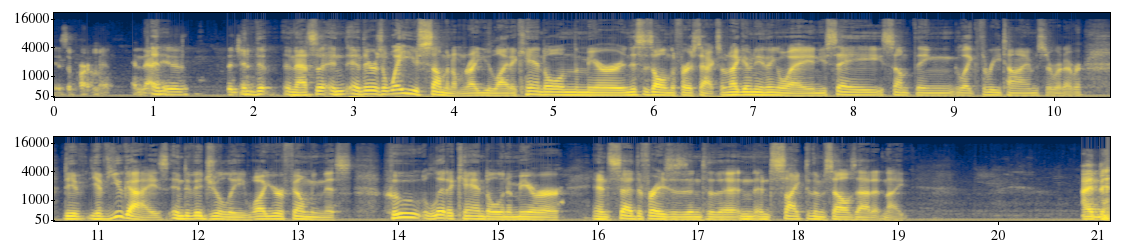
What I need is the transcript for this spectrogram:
his apartment, and that and, is the Djinn. And, the, and that's a, and, and, there's a way you summon them, right? You light a candle in the mirror, and this is all in the first act, so I'm not giving anything away. And you say something like three times or whatever. Do you, have you guys individually, while you're filming this, who lit a candle in a mirror? and said the phrases into the and, and psyched themselves out at night. I, d-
